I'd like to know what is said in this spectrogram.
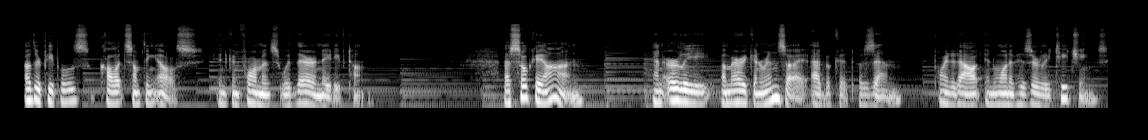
Other peoples call it something else in conformance with their native tongue. As Sokei-an, an early American Rinzai advocate of Zen, pointed out in one of his early teachings,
